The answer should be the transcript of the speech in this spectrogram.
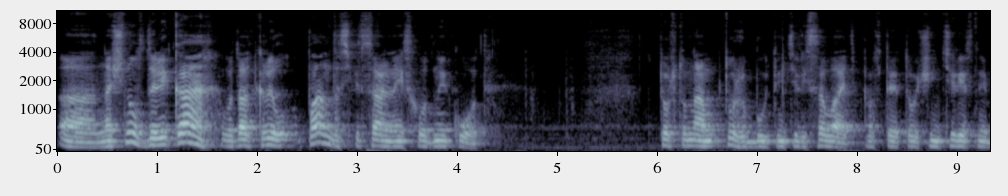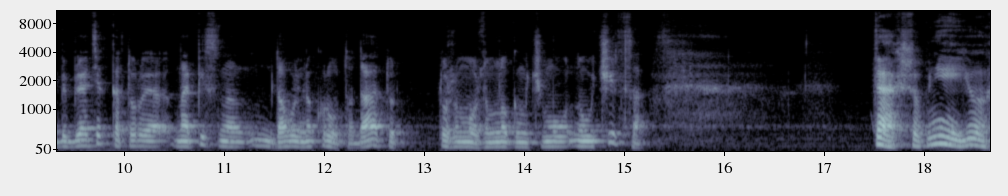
Э, начну сдалека. Вот открыл панда специальный исходный код. То, что нам тоже будет интересовать. Просто это очень интересная библиотека, которая написана довольно круто. Да? Тут тоже можно многому чему научиться. Так, чтобы мне ее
